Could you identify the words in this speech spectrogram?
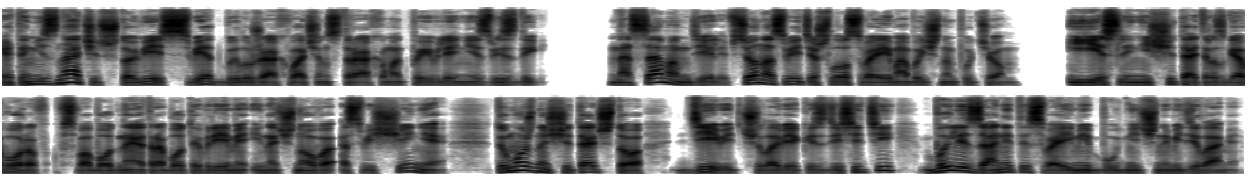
это не значит, что весь свет был уже охвачен страхом от появления звезды. На самом деле все на свете шло своим обычным путем. И если не считать разговоров в свободное от работы время и ночного освещения, то можно считать, что 9 человек из 10 были заняты своими будничными делами.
